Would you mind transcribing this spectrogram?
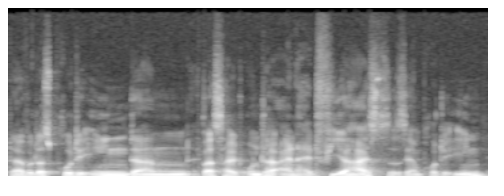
Da wird das Protein dann, was halt unter Einheit 4 heißt, das ist ja ein Protein,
